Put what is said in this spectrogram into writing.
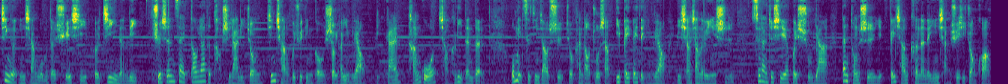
进而影响我们的学习和记忆能力。学生在高压的考试压力中，经常会去订购手摇饮料、饼干、糖果、巧克力等等。我每次进教室就看到桌上一杯杯的饮料，一箱箱的零食。虽然这些会舒压，但同时也非常可能的影响学习状况。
